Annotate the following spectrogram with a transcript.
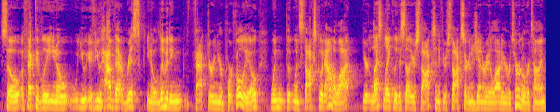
So effectively, you know, you if you have that risk, you know, limiting factor in your portfolio, when the, when stocks go down a lot, you're less likely to sell your stocks, and if your stocks are going to generate a lot of your return over time,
